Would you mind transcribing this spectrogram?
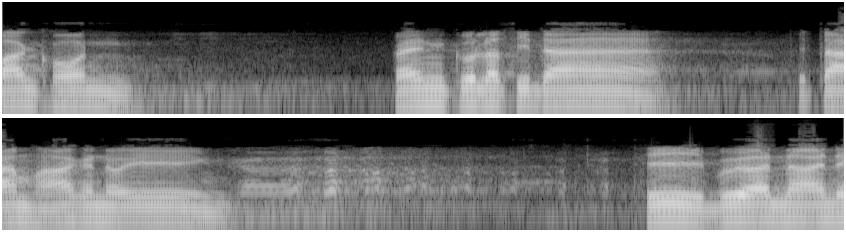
บางคน เป็นกุลธิดา ไปตามหากันเอาเอง ที่เบื่อหน่ายใน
